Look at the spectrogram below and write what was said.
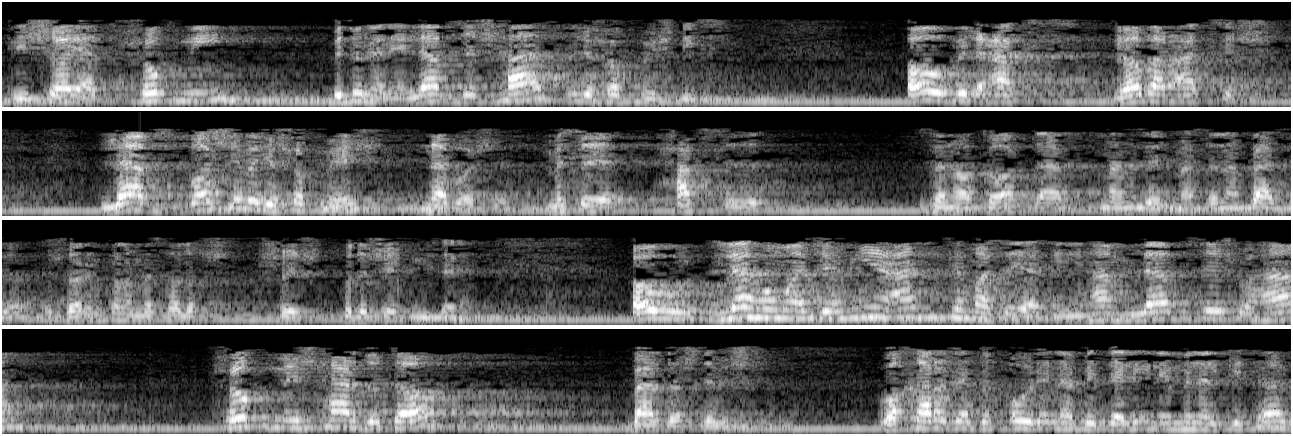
یعنی شاید حکمی بدون یعنی لفظش هست ولی حکمش نیست أو بالعکس یا برعکسش لفظ باشه ولی حکمش نباشه. مثل حبس زناکار در منزل مثلا بعضی اشاره می‌کنم مثال خود شیخ می‌زنه. او لهما جمیعا کما سیاتی هم لفظش و هم حکمش هر دوتا برداشته بشه. وخرج بقولنا بدليل من الكتاب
